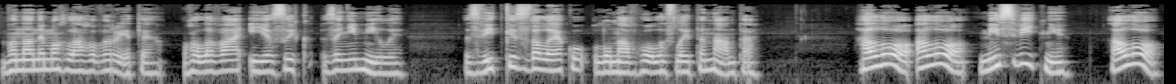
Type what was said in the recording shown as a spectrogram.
Вона не могла говорити, голова і язик заніміли, звідки здалеку лунав голос лейтенанта. Алло, алло, міс Вітні, алло,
